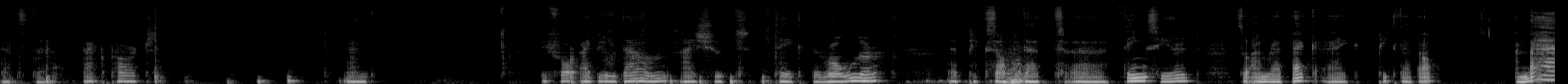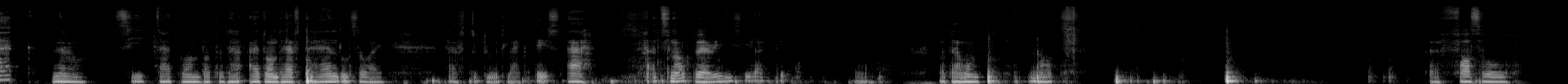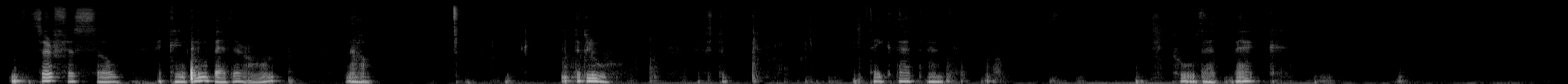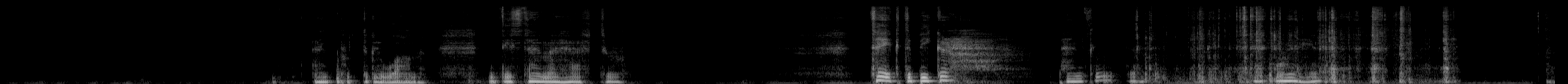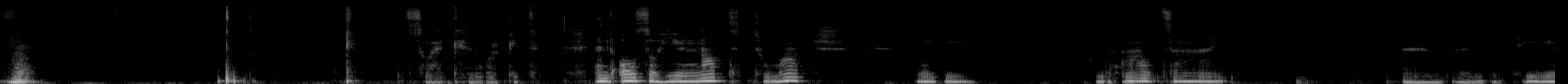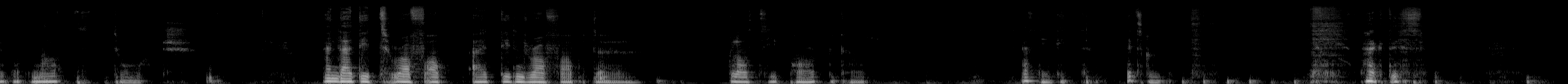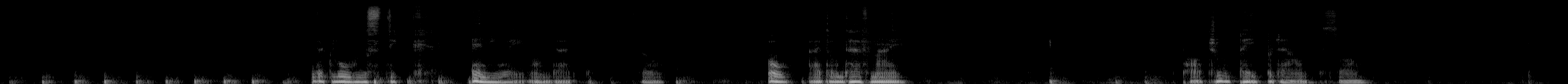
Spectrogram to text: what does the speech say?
That's the back part. And before I glue down I should take the roller that picks up that uh, things here so I'm right back I pick that up. I'm back. Now, see that one, but I don't have the handle, so I have to do it like this. Ah, that's not very easy like this. So, but I want not a fossil surface, so I can glue better on. Now, the glue. Have to take that and pull that back. And put the glue on. This time I have to take the bigger pencil the, that one here so I can work it and also here not too much. Maybe on the hmm. outside. And a little bit here but not too much. And I did rough up I didn't rough up the glossy part because I think it it's good. Like this. The glue will stick anyway on that so oh I don't have my parchment paper down. So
